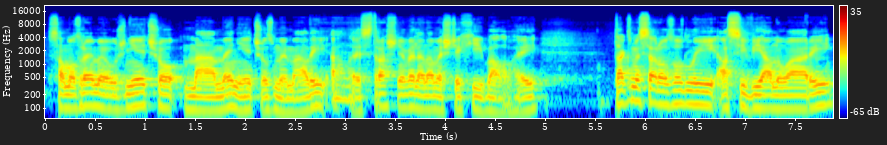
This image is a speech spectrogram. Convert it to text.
Samozrejme už niečo máme, niečo sme mali, ale strašne veľa nám ešte chýbalo, hej. Tak sme sa rozhodli asi v januári,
